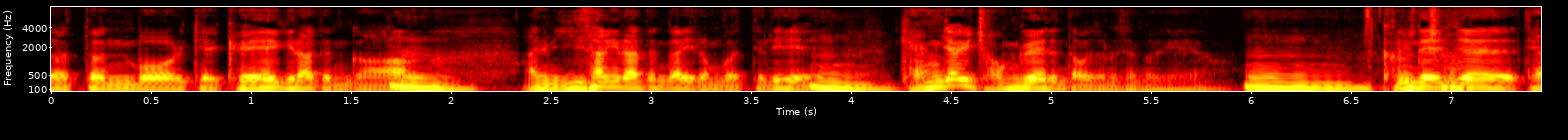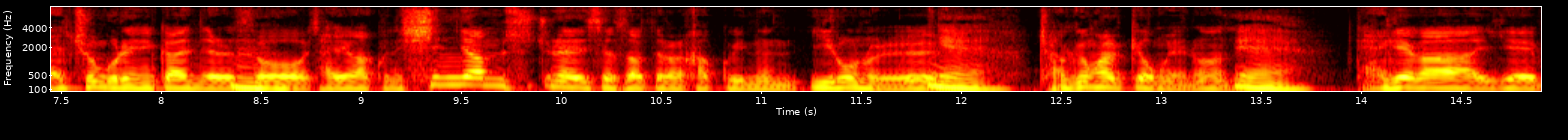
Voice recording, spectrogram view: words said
어떤 뭐 이렇게 계획이라든가 음, 아니면 이상이라든가 이런 것들이 음, 굉장히 정교해야 된다고 저는 생각해요. 음. 그렇죠. 근데 이제 대충 그러니까 이제 그래서 자기가 갖고 있는 신념 수준에 있어서 어떤 걸 갖고 있는 이론을 예, 적용할 경우에는 예, 대개가 이게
